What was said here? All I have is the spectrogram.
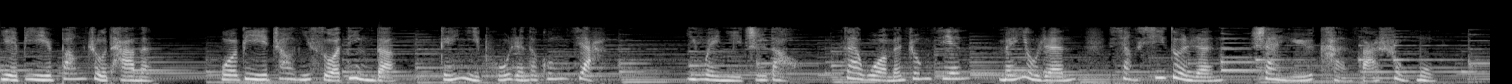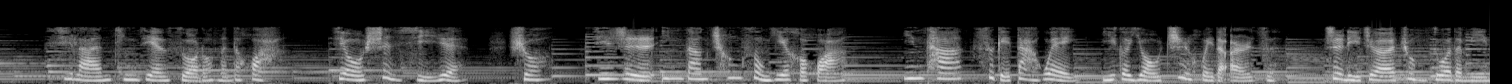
也必帮助他们，我必照你所定的给你仆人的工价，因为你知道，在我们中间没有人像西顿人善于砍伐树木。西兰听见所罗门的话，就甚喜悦，说：“今日应当称颂耶和华，因他赐给大卫一个有智慧的儿子。”治理这众多的民，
